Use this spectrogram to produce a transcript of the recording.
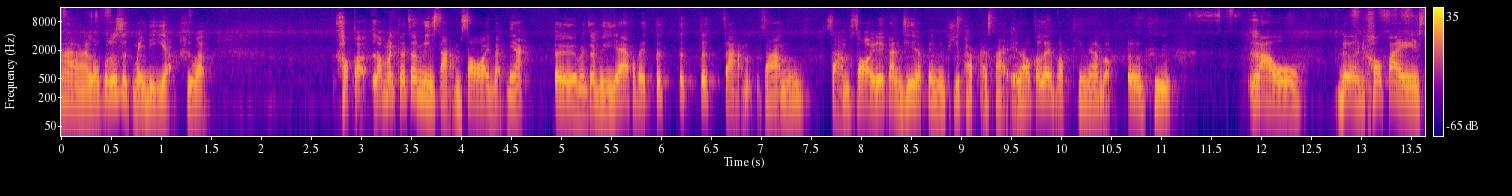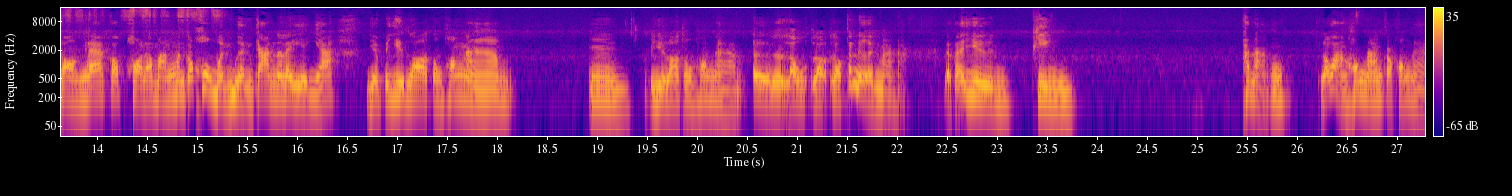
มากๆ เราก็รู้สึกไม่ดีอะคือแบบเขาก็แล้วมันก็จะมีสามซอยแบบเนี้ย เออมันจะมีแยกเข้าไปตึกตึกตึกสามสามสามซอยด้วยกันที่จะเป็นที่พักอาศัย เราก็เลยบอกทีมงานแบบเออคือ เราเดินเข้าไปซองแรกก็พอละมั้งมันก็คงเหมือนเหมือนกันอะไรอย่างเงี้ยเดี๋ยวไปยืนรอตรงห้องน้ำอืมไปยืนรอตรงห้องน้ำเออ เราเราเราก็เดินมา แล้วก็ยืนพิง ผนังระหว่างห้องน้ำกับห้องน้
